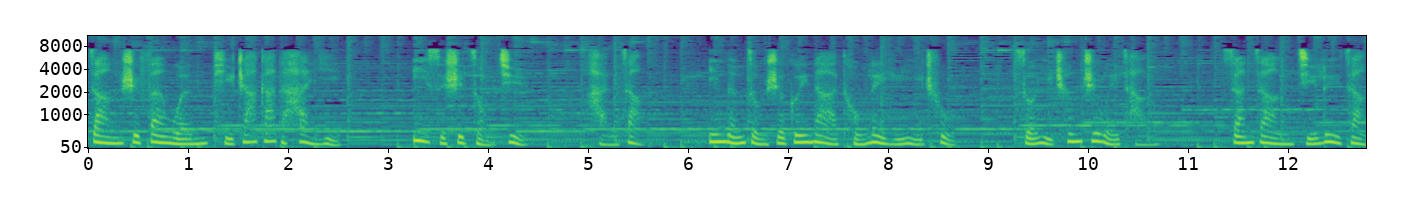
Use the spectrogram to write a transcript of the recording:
藏是梵文皮扎嘎的汉译，意思是总聚、含藏，因能总摄归纳同类于一处，所以称之为藏。三藏即律藏。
